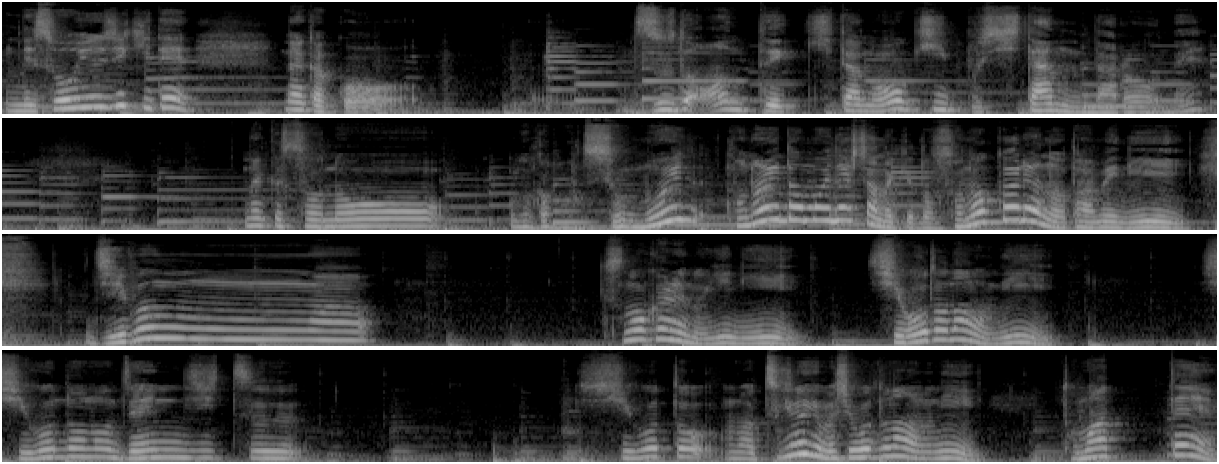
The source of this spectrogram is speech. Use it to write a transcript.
でそういう時期でなんかこうズドンってきたのをキープしたんだろうね。なんかそのなんか私思いこの間思い出したんだけどその彼のために自分はその彼の家に仕事なのに仕事の前日仕事、まあ、次の日も仕事なのに泊まって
